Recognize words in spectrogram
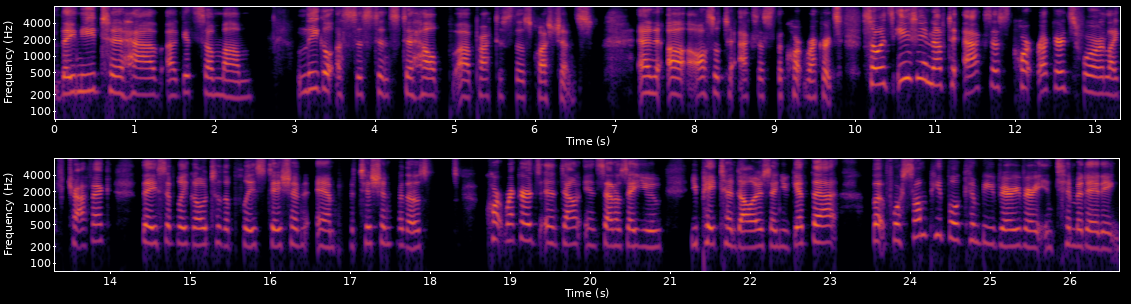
they need to have, uh, get some, um, legal assistance to help, uh, practice those questions and, uh, also to access the court records. So it's easy enough to access court records for like traffic. They simply go to the police station and petition for those court records and down in San Jose, you, you pay ten dollars and you get that. But for some people it can be very, very intimidating.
